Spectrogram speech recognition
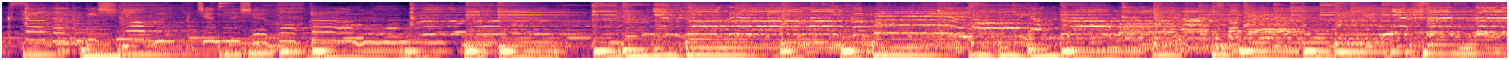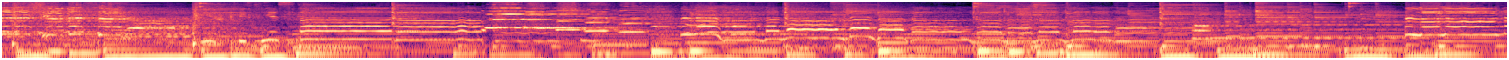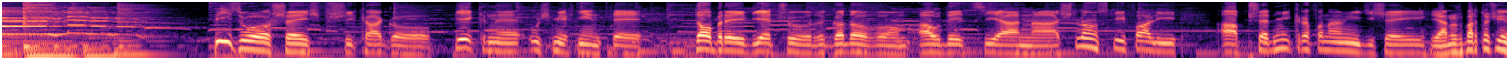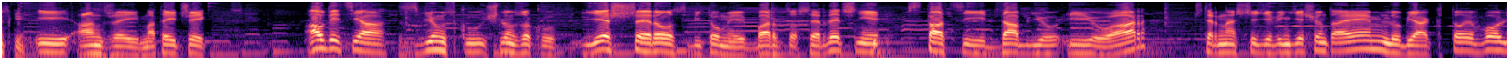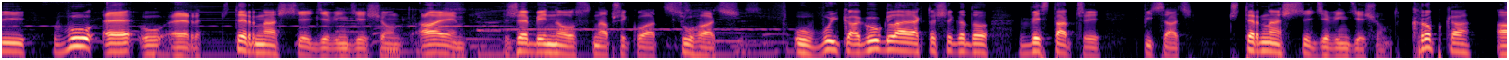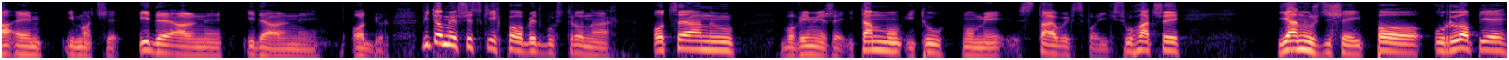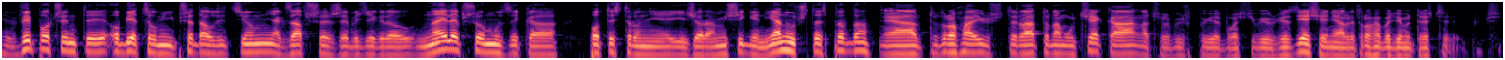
Jak sadek wiśniowy, gdzie my się kochamy. 6 w Chicago, piękne, uśmiechnięte, dobry wieczór, godową audycja na Śląskiej Fali, a przed mikrofonami dzisiaj Janusz Bartosiński. i Andrzej Matejczyk. Audycja Związku Ślązoków. Jeszcze raz witamy bardzo serdecznie w stacji WEUR 1490 AM lub jak kto woli WEUR 1490 AM, żeby nos na przykład słuchać u wujka Google'a, jak to się go do wystarczy wpisać 1490.am i macie idealny, idealny odbiór. Witamy wszystkich po obydwu stronach oceanu, bo wiemy, że i tam i tu mamy stałych swoich słuchaczy. Janusz dzisiaj po urlopie, wypoczęty, obiecał mi przed audycją, jak zawsze, że będzie grał najlepszą muzykę po tej stronie jeziora Michigan. Janusz, to jest prawda? Ja tu trochę już te lato nam ucieka, znaczy już właściwie już jest jesień, ale trochę będziemy też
